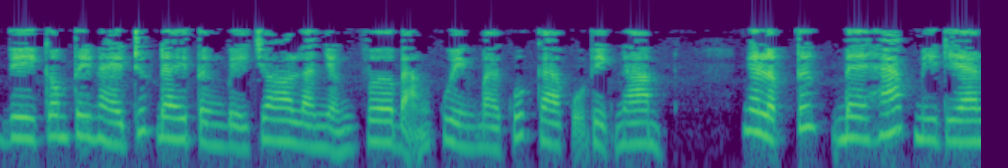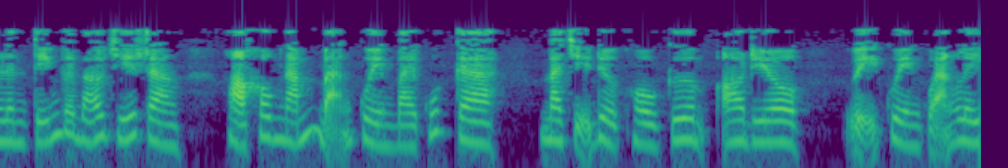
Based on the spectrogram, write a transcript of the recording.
vì công ty này trước đây từng bị cho là nhận vơ bản quyền bài quốc ca của Việt Nam. Ngay lập tức BH Media lên tiếng với báo chí rằng họ không nắm bản quyền bài quốc ca mà chỉ được Hồ Gươm Audio ủy quyền quản lý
